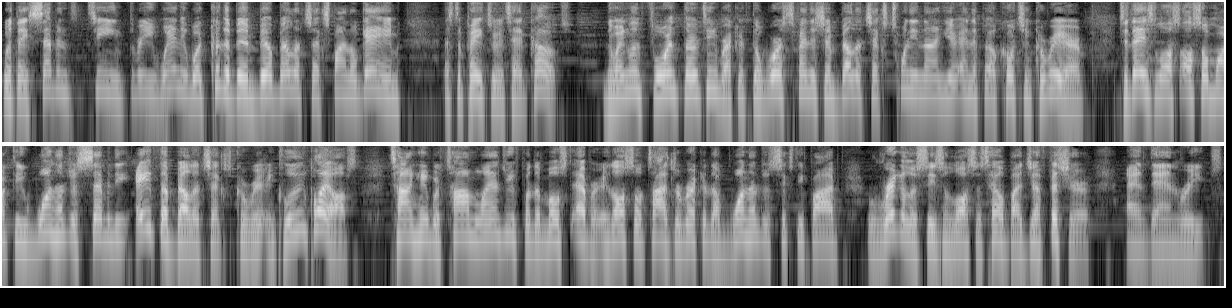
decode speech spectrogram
with a 17-3 win in what could have been Bill Belichick's final game as the Patriots head coach. New England 4 and 13 record, the worst finish in Belichick's 29-year NFL coaching career. Today's loss also marked the 178th of Belichick's career, including playoffs, tying him with Tom Landry for the most ever. It also ties the record of 165 regular season losses held by Jeff Fisher and Dan Reeves.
